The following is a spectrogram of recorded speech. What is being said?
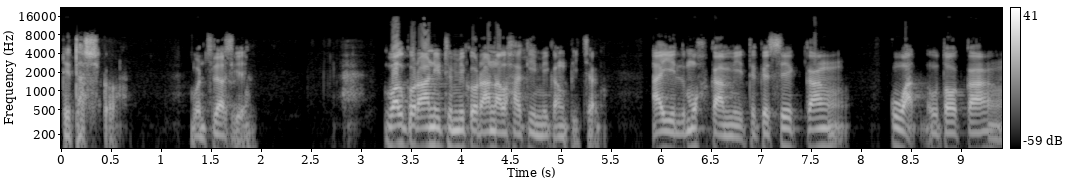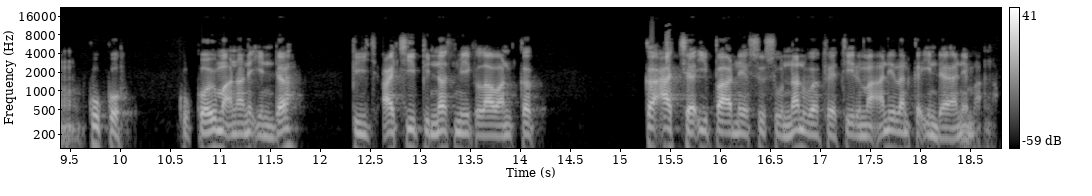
ditasqa. Mohon jelas ya. Wal Qur'ani demi Qur'an al hakimi kang bijak. Ail muhkami tegese kang kuat utawa kang kukuh. Kukuh maknane indah bi aji binasmi kelawan ke keajaibane susunan wa badil ma'ani lan keindahane makna.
